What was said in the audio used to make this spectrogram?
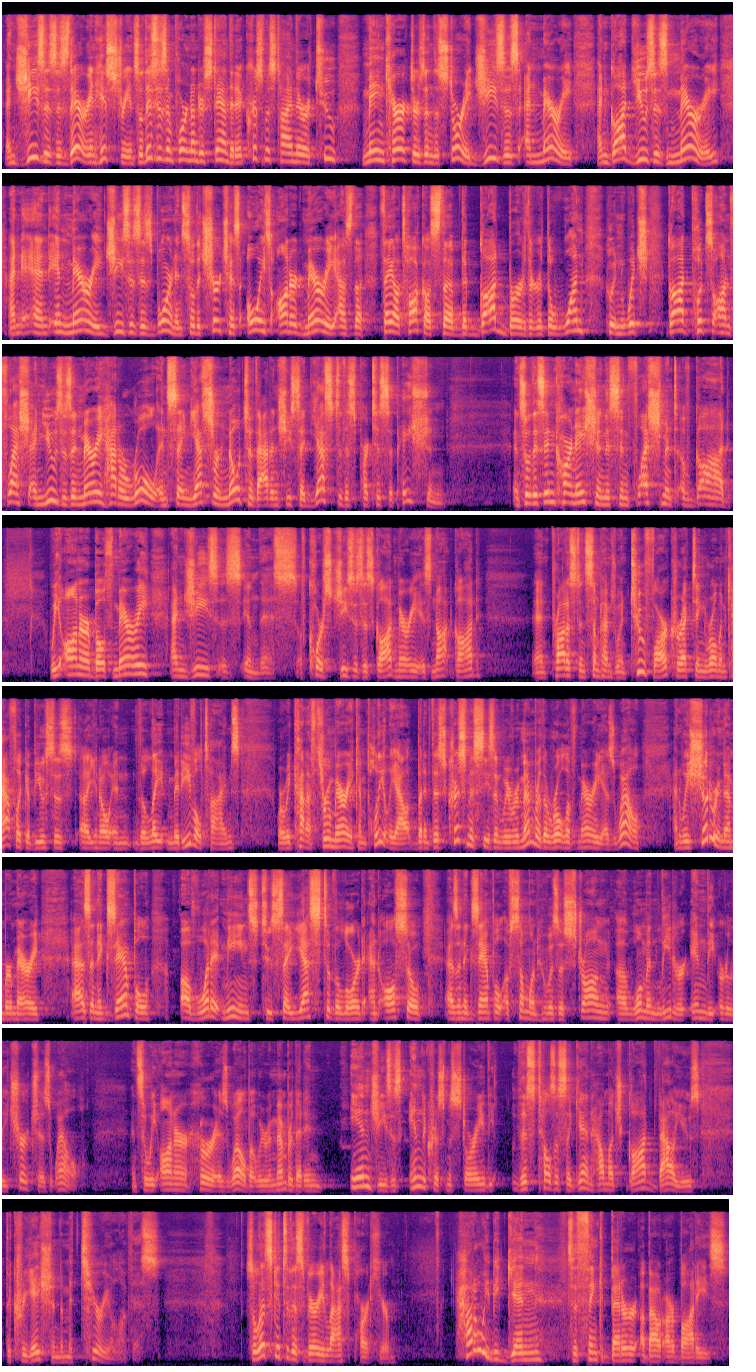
And Jesus is there in history. And so this is important to understand that at Christmas time, there are two main characters in the story Jesus and Mary. And God uses Mary, and, and in Mary, Jesus is born. And so the church has always honored Mary as the Theotokos, the, the God birther, the one who, in which God puts on flesh and uses. And Mary had a role in saying yes or no to that. And she said yes to this participation. And so this incarnation, this enfleshment of God, we honor both Mary and Jesus in this. Of course, Jesus is God, Mary is not God. And Protestants sometimes went too far, correcting Roman Catholic abuses, uh, you know, in the late medieval times, where we kind of threw Mary completely out. But at this Christmas season, we remember the role of Mary as well. And we should remember Mary as an example of what it means to say yes to the Lord, and also as an example of someone who was a strong uh, woman leader in the early church as well. And so we honor her as well. But we remember that in, in Jesus, in the Christmas story, the, this tells us again how much God values the creation, the material of this. So let's get to this very last part here. How do we begin to think better about our bodies?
